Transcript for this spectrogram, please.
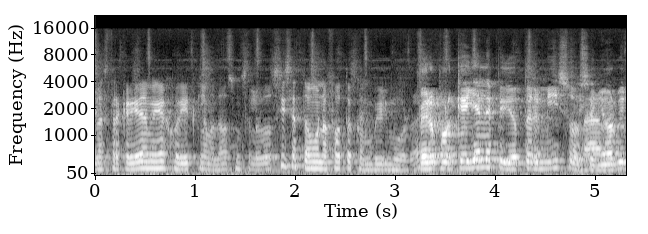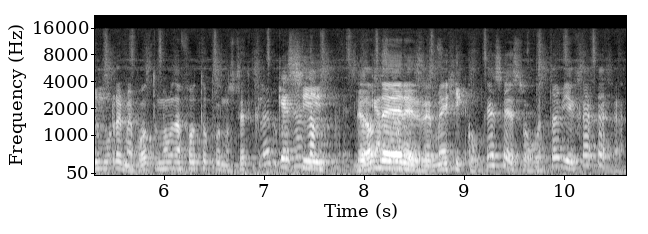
nuestra querida amiga Judith, que le mandamos un saludo, sí se tomó una foto con Bill Murray. Pero porque ella le pidió permiso, Claro. señor Bill Murray, ¿me puedo tomar una foto con usted? Claro Que sí. lo- es lo ¿De dónde eres? ¿De México? ¿Qué es eso? Está bien, jajaja.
